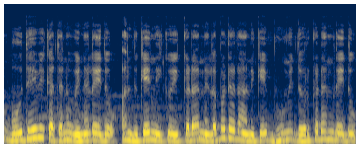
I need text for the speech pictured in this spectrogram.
భూదేవి కథను వినలేదు. అందుకే నీకు ఇక్కడ నిలబడడానికి భూమి దొరకడం లేదు.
